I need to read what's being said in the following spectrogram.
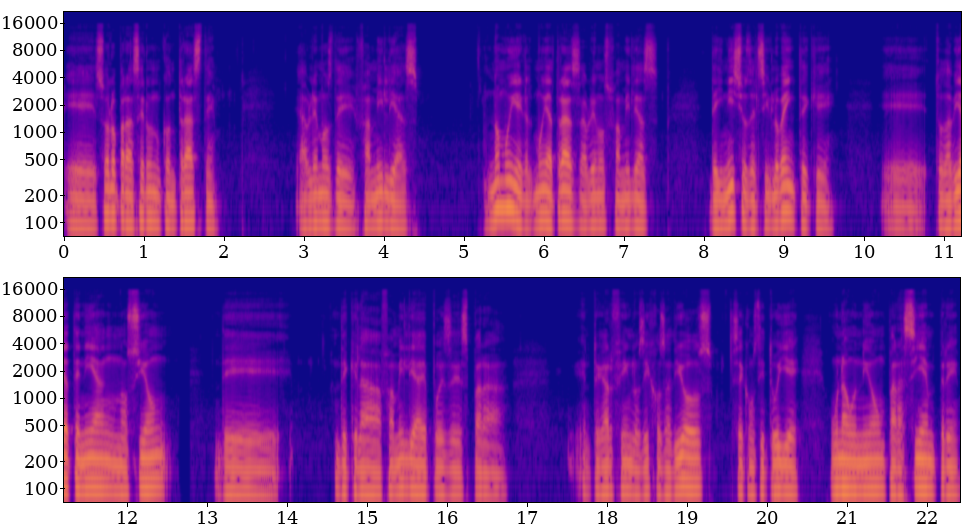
Eh, solo para hacer un contraste, hablemos de familias, no muy, muy atrás, hablemos familias de inicios del siglo XX que eh, todavía tenían noción de, de, que la familia pues, es para entregar fin los hijos a Dios, se constituye una unión para siempre,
